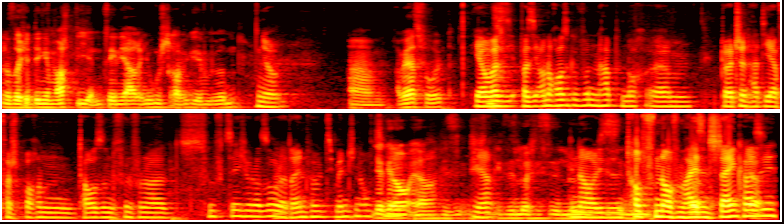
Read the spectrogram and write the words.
wenn er solche Dinge macht, die in zehn Jahre Jugendstrafe geben würden. Ja. Ähm, aber er ist verrückt. Ja, und was ich, was ich auch noch rausgefunden habe, noch, ähm, Deutschland hat ja versprochen, 1550 oder so, oder 53 Menschen Ja, aufzunehmen. genau, ja. Diese, Ja. Diese, Leute, diese, Genau, diesen diese- Tropfen auf dem heißen Stein quasi. Ja.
